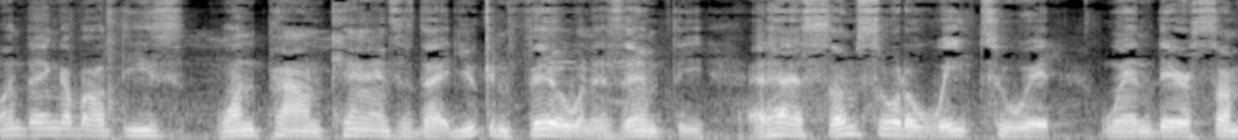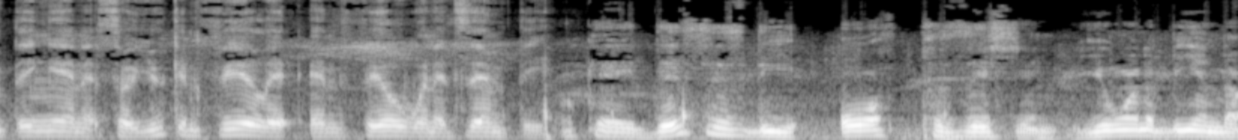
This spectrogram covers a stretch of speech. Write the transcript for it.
One thing about these one pound cans is that you can feel when it's empty. It has some sort of weight to it when there's something in it. So you can feel it and feel when it's empty. Okay, this is the off position. You want to be in the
